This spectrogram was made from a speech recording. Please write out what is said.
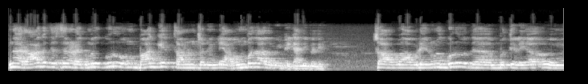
ஏன்னா ராகு தசை நடக்கும்போது குரு பாக்கியஸ்தானம் சொன்னீங்க இல்லையா? ஒன்பதாவது வீட்டுக்கு அதிபதி. ஸோ அப்படி குரு த- புத்தியிலையோ உம்,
